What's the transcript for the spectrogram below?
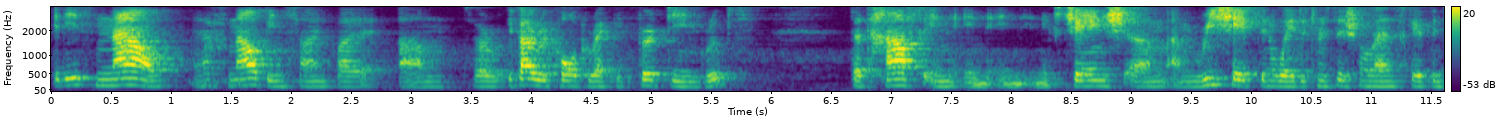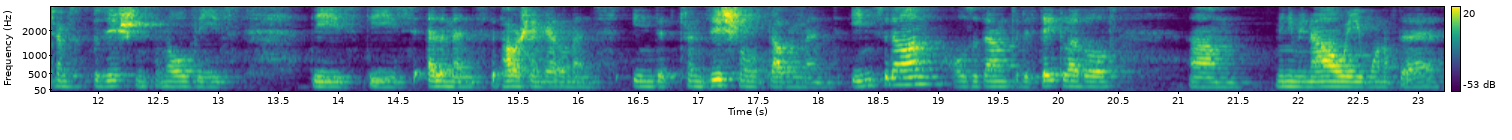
it is now, it has now been signed by, um, so if I recall correctly, 13 groups that have in, in, in, exchange um, um, reshaped in a way the transitional landscape in terms of positions and all these these these elements, the power sharing elements in the transitional government in Sudan, also down to the state level. Um, Minni Minawi, one of the,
